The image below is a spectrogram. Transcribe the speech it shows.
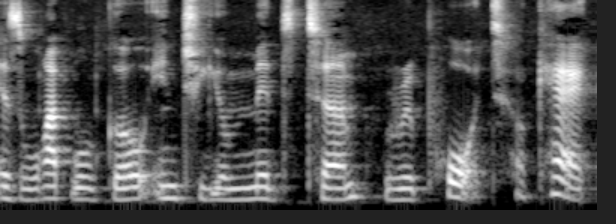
is what will go into your midterm report, okay?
